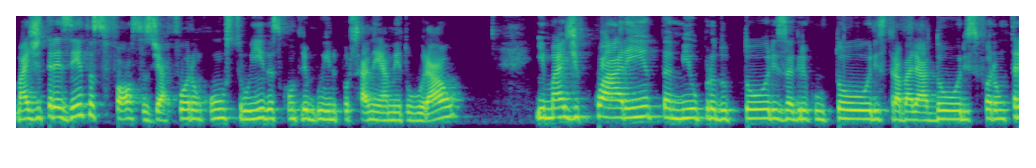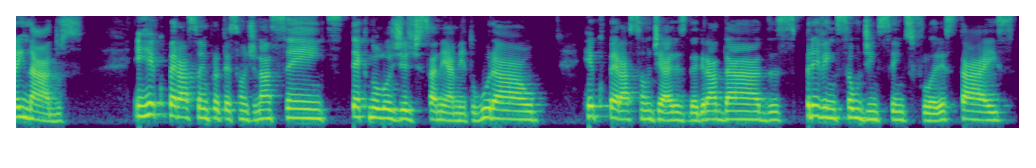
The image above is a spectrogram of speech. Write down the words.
Mais de 300 fossas já foram construídas, contribuindo para o saneamento rural. E mais de 40 mil produtores, agricultores, trabalhadores foram treinados em recuperação e proteção de nascentes, tecnologias de saneamento rural, recuperação de áreas degradadas, prevenção de incêndios florestais,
